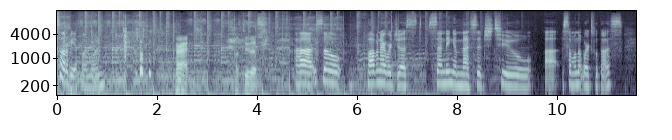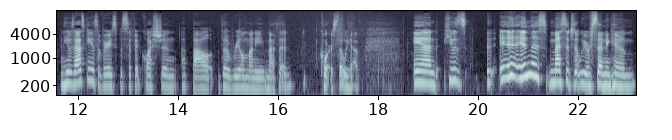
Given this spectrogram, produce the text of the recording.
This ought to be a fun one. All right, let's do this. Uh, so, Bob and I were just sending a message to uh, someone that works with us, and he was asking us a very specific question about the real money method course that we have. And he was in, in this message that we were sending him.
